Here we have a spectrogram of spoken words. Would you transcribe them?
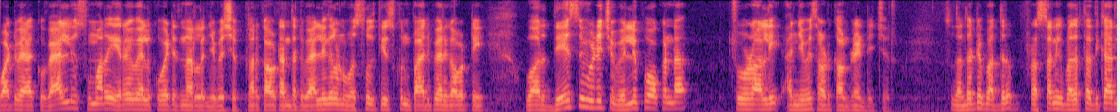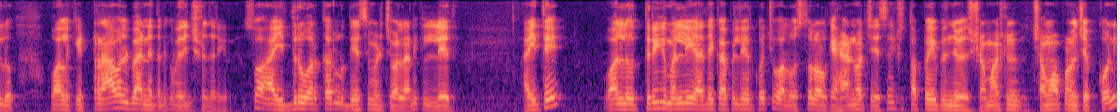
వాటి యొక్క వాల్యూ సుమారుగా ఇరవై వేల కువైట్ అని చెప్పేసి చెప్తున్నారు. కాబట్టి అంతటి వాల్యూ కలిగిన వస్తువులు తీసుకుని పారిపోయారు కాబట్టి వారు దేశం విడిచి వెళ్ళిపోకుండా చూడాలి అని చెప్పేసి వాడు కంప్లైంట్ ఇచ్చారు. సో దాంతో భద్ర ప్రస్తుతానికి భద్రతా అధికారులు వాళ్ళకి ట్రావెల్ బ్యాన్ ఏదైనా విధించడం జరిగింది. సో ఆ ఇద్దరు వర్కర్లు దేశం విడిచి వెళ్ళడానికి లేదు. అయితే వాళ్ళు తిరిగి మళ్ళీ అదే కపిల్ దగ్గరికి వచ్చి వాళ్ళ వస్తువులు వాళ్ళకి హ్యాండ్ ఓవర్ చేసి తప్పు అయిపోయింది క్షమాపణలు చెప్పుకొని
